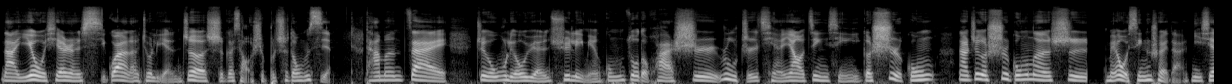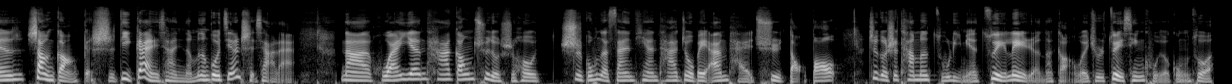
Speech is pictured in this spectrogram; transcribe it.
那也有些人习惯了，就连着十个小时不吃东西。他们在这个物流园区里面工作的话，是入职前要进行一个试工。那这个试工呢是。没有薪水的，你先上岗实地干一下，你能不能够坚持下来？那胡安烟他刚去的时候。试工的三天，他就被安排去倒包，这个是他们组里面最累人的岗位，就是最辛苦的工作，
